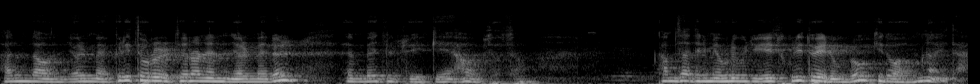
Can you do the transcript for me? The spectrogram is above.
아름다운 열매, 그리스도를 드러내는 열매를 맺을 수 있게 하옵소서. 감사드리며 우리 구주 예수 그리스도의 이름으로 기도하옵나이다.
